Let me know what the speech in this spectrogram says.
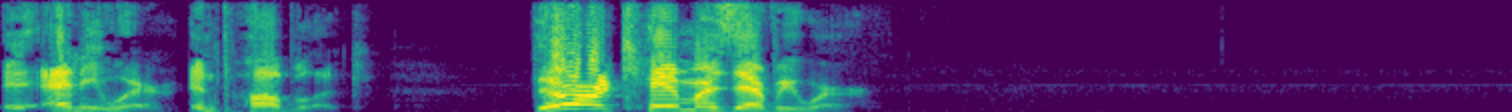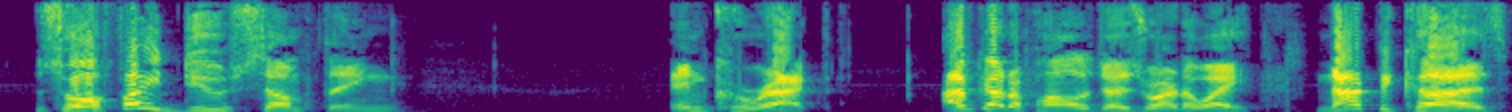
anywhere in public, there are cameras everywhere. So if I do something incorrect, I've got to apologize right away. Not because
